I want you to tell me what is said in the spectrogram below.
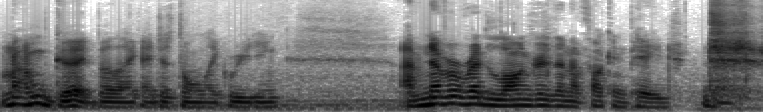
I'm good, but like I just don't like reading. I've never read longer than a fucking page.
